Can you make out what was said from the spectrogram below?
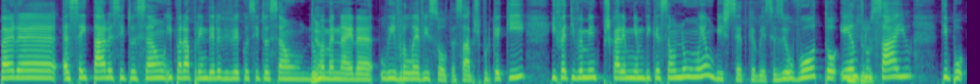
para aceitar a situação e para aprender a viver com a situação de uma Yeah. maneira livre, leve e solta, sabes? Porque aqui, efetivamente, buscar a minha medicação não é um bicho de sete cabeças. Eu vou, tô, entro, saio. Tipo,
